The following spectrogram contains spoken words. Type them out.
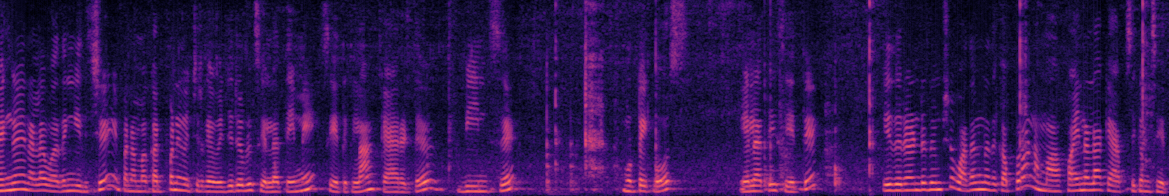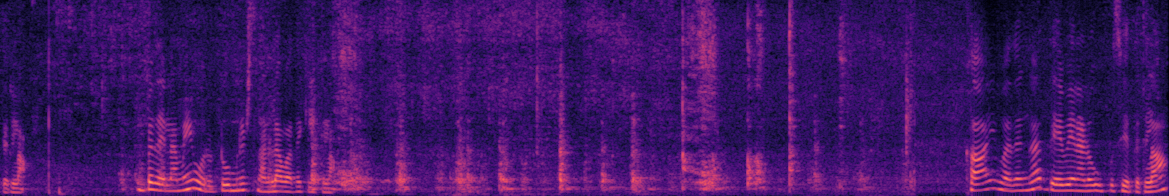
வெங்காயம் நல்லா வதங்கிடுச்சு. இப்போ நம்ம கட் பண்ணி வச்சுருக்க வெஜிடபிள்ஸ் எல்லாத்தையுமே சேர்த்துக்கலாம். கேரட்டு பீன்ஸு முட்டைக்கோஸ். எல்லாத்தையும் சேர்த்து இது ரெண்டு நிமிஷம் வதங்கினதுக்கப்புறம் நம்ம ஃபைனலாக கேப்சிகம் சேர்த்துக்கலாம். இப்போ இது எல்லாமே ஒரு டூ மினிட்ஸ் நல்லா வதக்கிக்கலாம். காய் வதங்க தேவையான அளவு உப்பு சேர்த்துக்கலாம்.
